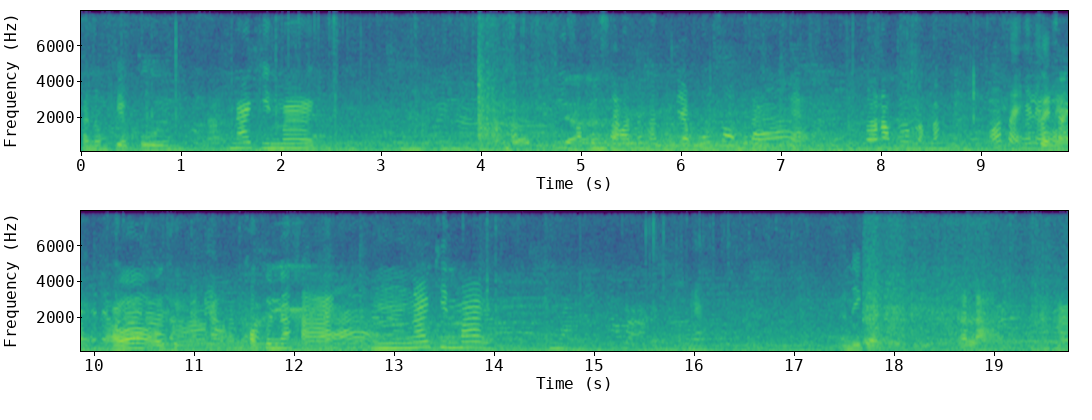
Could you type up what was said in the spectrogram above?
ขนมเปียกปูน น่ากินมากเอาเป็นซอสนะคะเปียกปูนสดจ้าซอสเอาเพิ่มหรอคะอ๋อใส่ให้แล้วใส่แล้วให้แล้วอ๋อได้โอเคได้ได้ขอบคุณนะคะ อืม น่ากินมากเนี่ยอันนี้ก็ตลาดนะคะ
